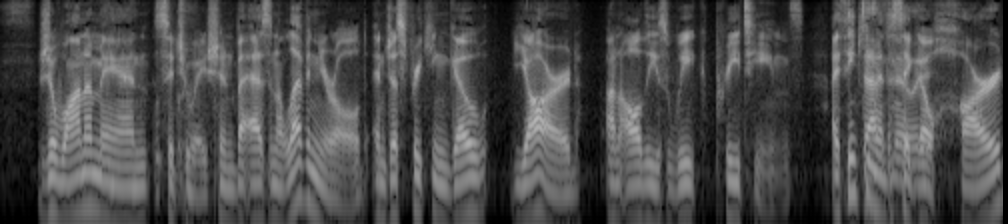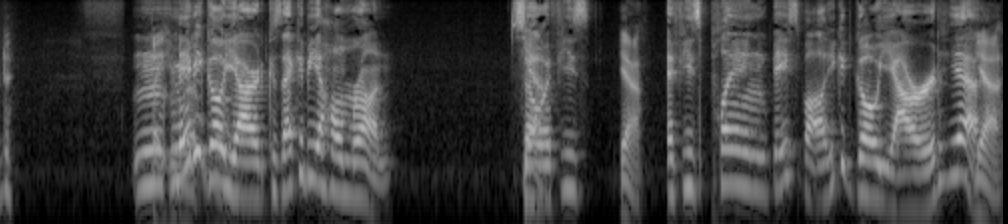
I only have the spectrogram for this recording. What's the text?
Joanna Man situation, but as an 11 year old and just freaking go yard on all these weak preteens? I think he meant to say go hard. Mm, he Maybe go yard because that could be a home run. So Yeah. if he's Yeah. if he's playing baseball, he could go yard. Yeah. Yeah.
